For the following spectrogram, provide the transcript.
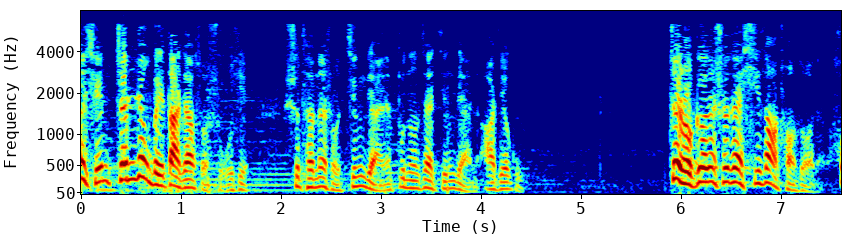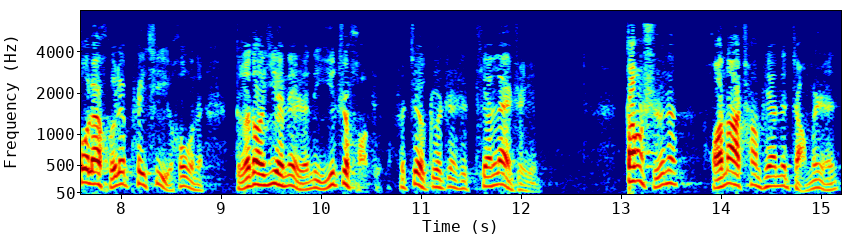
朱哲琴真正被大家所熟悉，是他那首经典的不能再经典的《阿姐鼓》。这首歌呢是在西藏创作的，后来回来配器以后呢，得到业内人的一致好评，说这歌真是天籁之音。当时呢，华纳唱片的掌门人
